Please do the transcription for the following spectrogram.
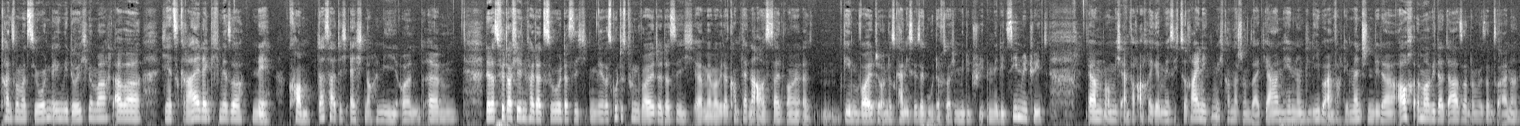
Transformationen irgendwie durchgemacht, aber jetzt gerade denke ich mir so, nee, komm, das hatte ich echt noch nie. Und ähm, ja, das führt auf jeden Fall dazu, dass ich mir was Gutes tun wollte, dass ich äh, mir mal wieder komplett eine Auszeit wo äh, geben wollte. Und das kann ich sehr, sehr gut auf solchen Medizin-Retreats, ähm, um mich einfach auch regelmäßig zu reinigen. Ich komme da schon seit Jahren hin und liebe einfach die Menschen, die da auch immer wieder da sind. Und wir sind so eine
